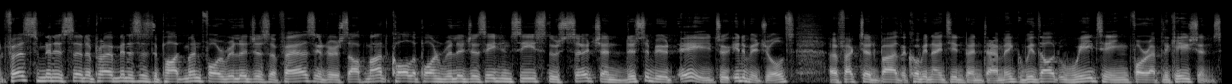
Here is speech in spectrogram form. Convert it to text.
But first, Minister, the Prime Minister's Department for Religious Affairs, Idris Ahmad, called upon religious agencies to search and distribute aid to individuals affected by the COVID-19 pandemic without waiting for applications.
